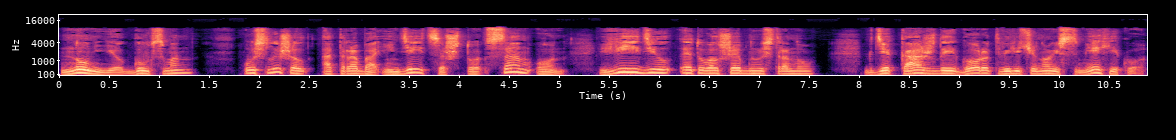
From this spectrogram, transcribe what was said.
Нуньо Гусман услышал от раба-индейца, что сам он видел эту волшебную страну, где каждый город величиной с Мехико,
